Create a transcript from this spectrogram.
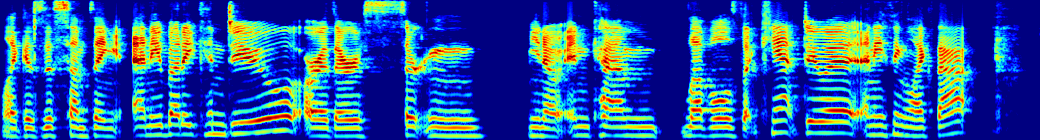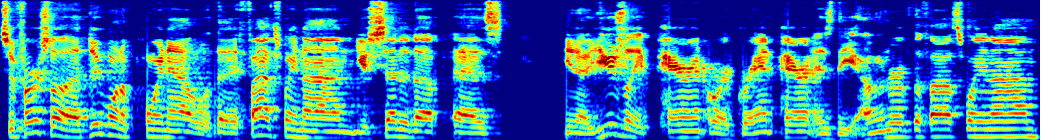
Like, is this something anybody can do, or are there certain, you know, income levels that can't do it? Anything like that? So, first of all, I do want to point out that 529, you set it up as, you know, usually a parent or a grandparent is the owner of the 529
